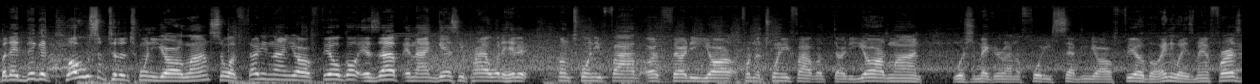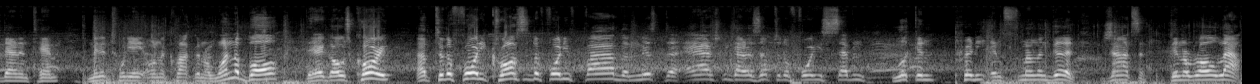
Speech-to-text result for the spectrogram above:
But they did get closer to the 20-yard line. So a 39-yard field goal is up. And I guess he probably would have hit it from 25 or 30 yard from the 25 or 30-yard line, which would make it around a 47-yard field goal. Anyways, man, first down and 10. Minute 28 on the clock. To run the ball. There goes Corey. Up to the 40, crosses the 45, The Mr. Ashley got us up to the 47, looking pretty and smelling good. Johnson gonna roll out,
